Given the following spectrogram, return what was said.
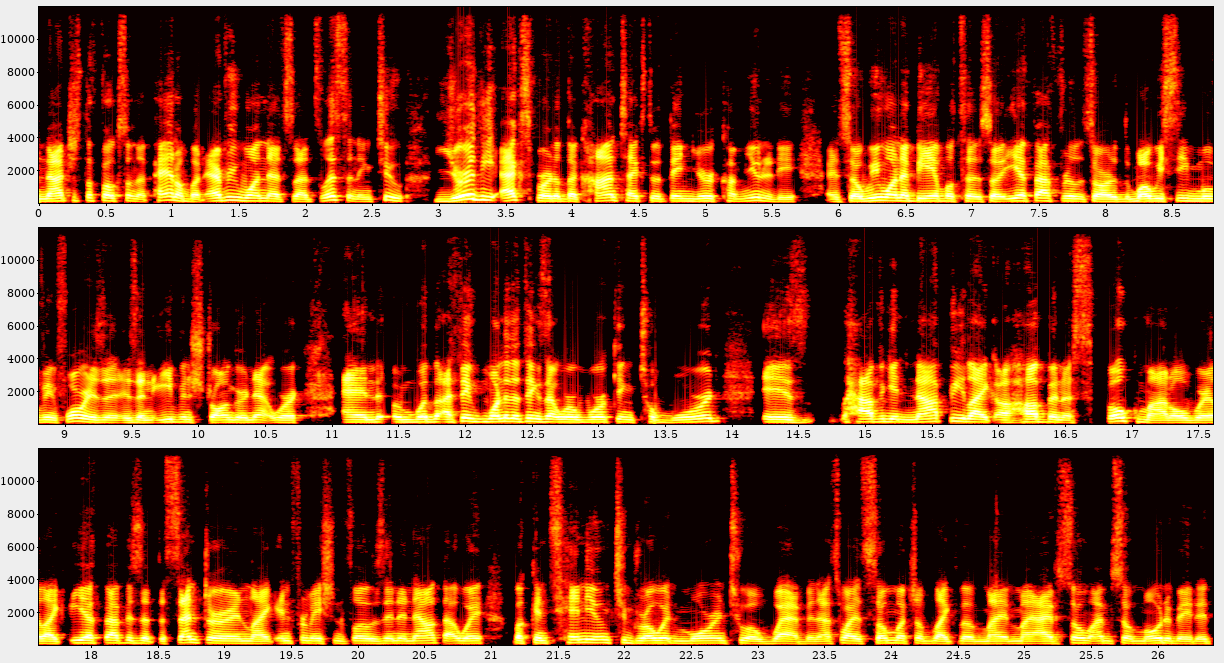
not just the folks on the panel, but everyone that's, that's listening too, you're the expert of the context within your community. And so we want to be able to, so EFF so what we see moving forward is, a, is an even stronger network. And um, what I think one of the things that we're working toward is having it not be like a hub and a spoke model where like EFF is at the center and like information flows in and out that way, but continuing to grow it more into a web. And that's why it's so much of like the my my I'm so I'm so motivated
